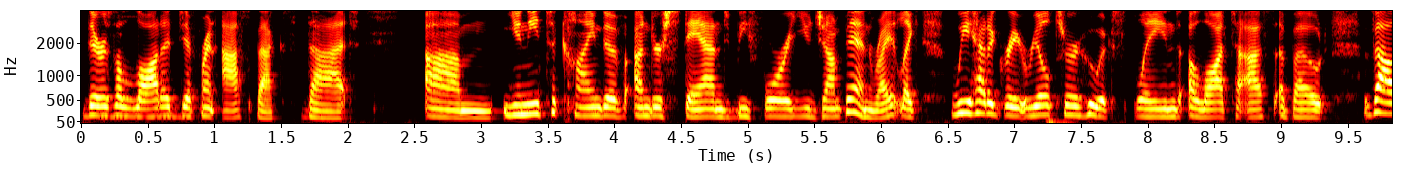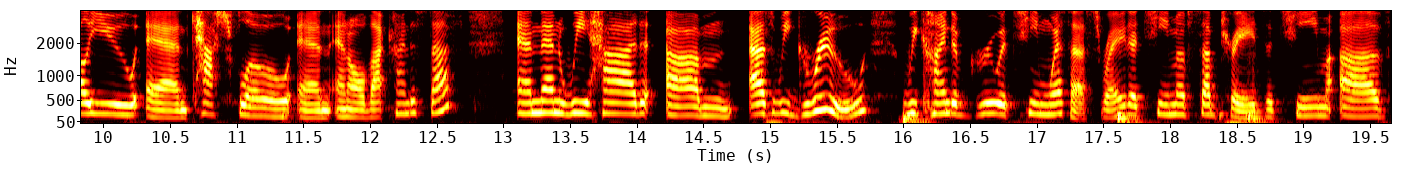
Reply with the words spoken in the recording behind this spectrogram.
there's a lot of different aspects that um, you need to kind of understand before you jump in, right? Like we had a great realtor who explained a lot to us about value and cash flow and, and all that kind of stuff. And then we had, um, as we grew, we kind of grew a team with us, right? A team of subtrades, a team of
